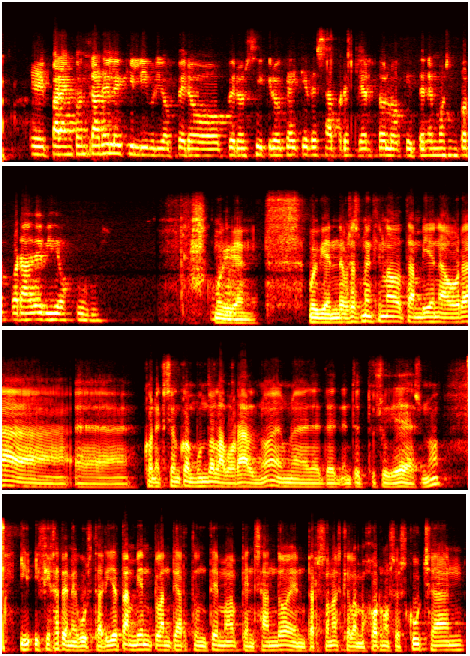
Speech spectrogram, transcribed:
eh, para encontrar el equilibrio, pero, pero sí creo que hay que desaprender todo lo que tenemos incorporado de videojuegos. Muy bien. Muy bien, nos has mencionado también ahora eh, conexión con el mundo laboral, ¿no? En una de, de, de tus ideas, ¿no? Y, y, fíjate, me gustaría también plantearte un tema pensando en personas que a lo mejor nos escuchan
